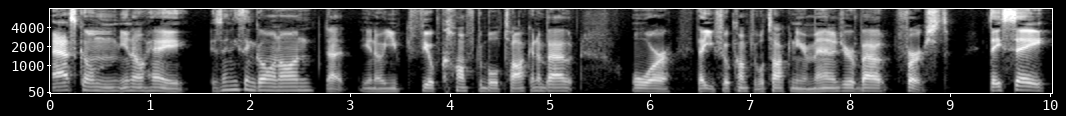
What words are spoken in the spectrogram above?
Ask them you know hey is anything going on that you know you feel comfortable talking about or that you feel comfortable talking to your manager about first? They say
